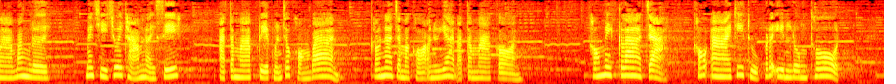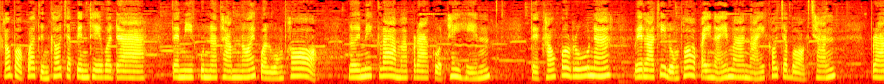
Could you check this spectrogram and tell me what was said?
มาบ้างเลย แม่ชีช่วยถามหน่อยสิอาตมาเปรียบเหมือนเจ้าของบ้าน เขาน่าจะมาขออนุญาตอาตมาก่อน เขาไม่กล้าจ้ะเขาอายที่ถูกพระอินทร์ลงโทษ เขาบอกว่าถึงเขาจะเป็นเทวดา แต่มีคุณธรรมน้อยกว่าหลวงพ่อ เลยไม่กล้ามาปรากฏให้เห็น แต่เขาก็รู้นะ เวลาที่หลวงพ่อไปไหนมาไหนเขาจะบอกฉัน ปรา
